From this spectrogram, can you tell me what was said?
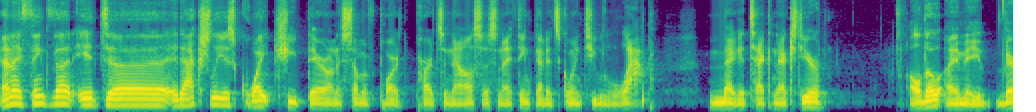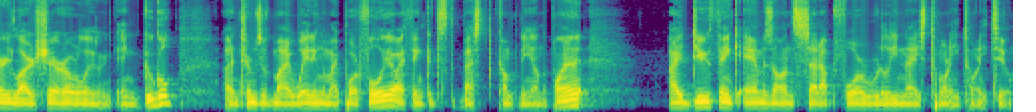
and I think that it uh, it actually is quite cheap there on a sum of part, parts analysis, and I think that it's going to lap Megatech next year. Although I am a very large shareholder in Google, uh, in terms of my weighting in my portfolio, I think it's the best company on the planet. I do think Amazon's set up for a really nice 2022.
